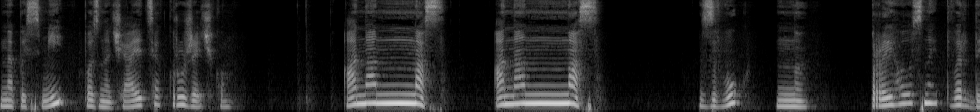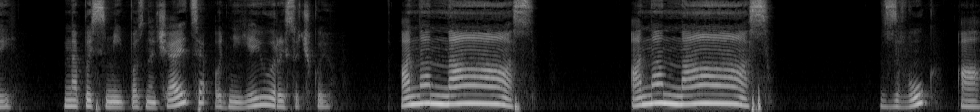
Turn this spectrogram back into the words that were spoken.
На письмі позначається кружечком. Ананас. Ананас. Звук Н. Приголосний твердий. На письмі позначається однією рисочкою. Ананас. Ананас. Звук А.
